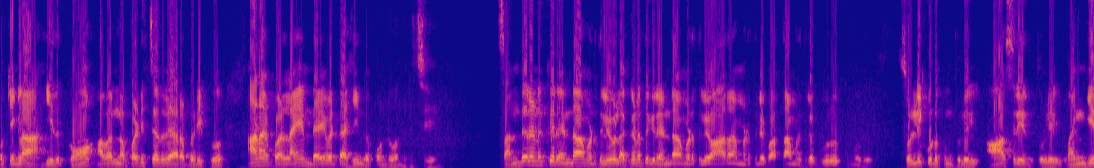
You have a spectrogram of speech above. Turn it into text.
ஓகேங்களா? இதுக்கும் அவங்க படித்தது வேற படிப்பு. ஆனால் இப்போ லைன் டைவெர்ட் ஆகி இங்கே கொண்டு வந்துருச்சு. சந்திரனுக்கு ரெண்டாம் இடத்துலையோ லக்னத்துக்கு ரெண்டாம் இடத்துலையோ ஆறாம் இடத்துலையோ பத்தாம் இடத்துலையோ குரு இருக்கும்போது சொல்லிக் கொடுக்கும் தொழில் ஆசிரியர் தொழில் வங்கி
